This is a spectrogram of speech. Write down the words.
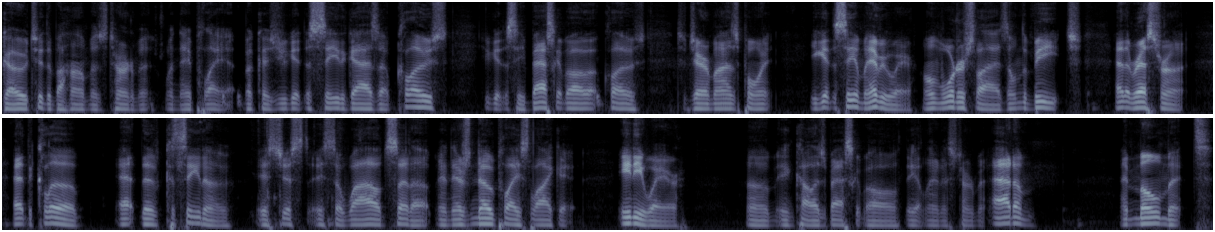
go to the Bahamas tournament when they play it because you get to see the guys up close. You get to see basketball up close. To Jeremiah's point, you get to see them everywhere on water slides, on the beach, at the restaurant, at the club, at the casino. It's just it's a wild setup, and there's no place like it anywhere um, in college basketball. The Atlantis tournament. Adam, a moment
